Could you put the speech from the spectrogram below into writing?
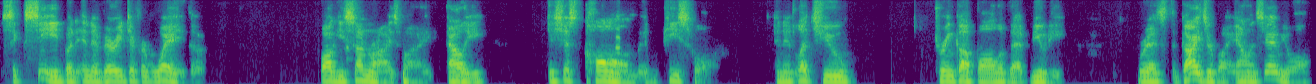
succeed, but in a very different way. The Foggy Sunrise by Ali is just calm and peaceful, and it lets you drink up all of that beauty. Whereas The Geyser by Alan Samuel,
